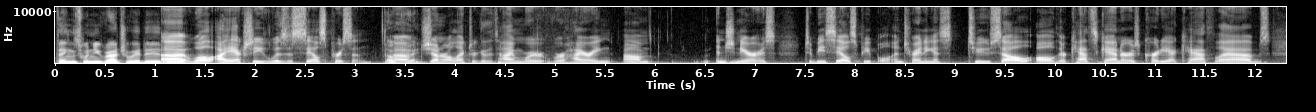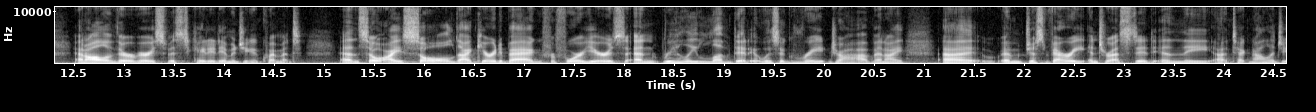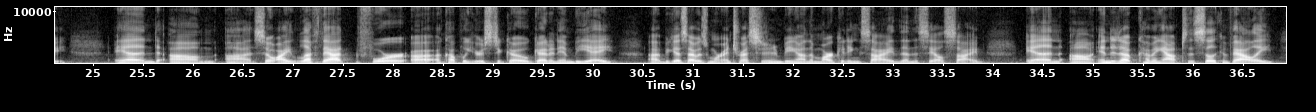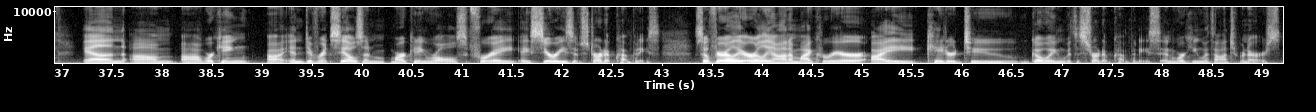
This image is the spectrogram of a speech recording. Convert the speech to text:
things when you graduated? Uh, well, I actually was a salesperson. Okay. Um, General Electric at the time were, were hiring um, engineers to be salespeople and training us to sell all of their CAT scanners, cardiac cath labs, and all of their very sophisticated imaging equipment. And so I sold, I carried a bag for four years and really loved it. It was a great job, and I uh, am just very interested in the uh, technology. And um, uh, so I left that for uh, a couple years to go get an MBA uh, because I was more interested in being on the marketing side than the sales side. And uh, ended up coming out to the Silicon Valley and um, uh, working uh, in different sales and marketing roles for a, a series of startup companies. So, fairly early on in my career, I catered to going with the startup companies and working with entrepreneurs.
